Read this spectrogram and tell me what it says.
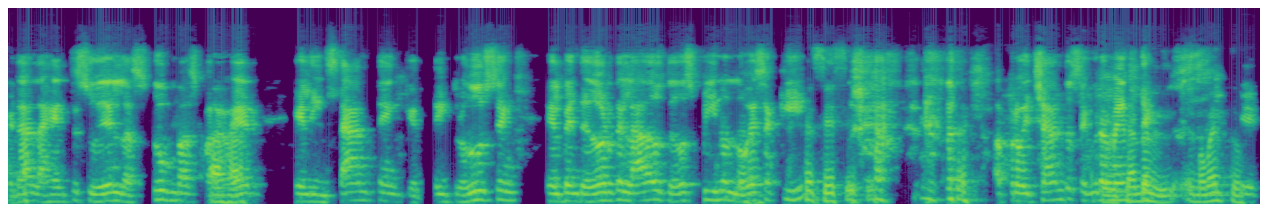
¿verdad? La gente subida en las tumbas para ver el instante en que te introducen el vendedor de helados de dos pinos, lo ves aquí, sí, sí, aprovechando seguramente el, momento. Eh,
